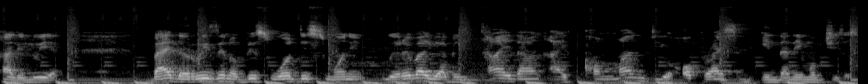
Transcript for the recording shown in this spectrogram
Hallelujah. By the reason of this word this morning, wherever you have been tied down, I command your uprising in the name of Jesus.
